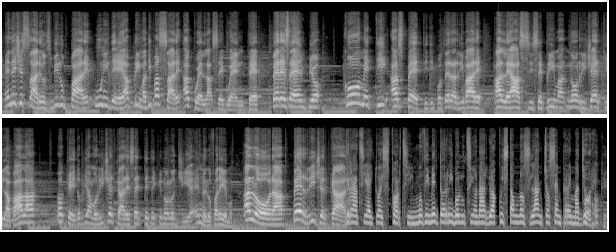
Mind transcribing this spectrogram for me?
È necessario sviluppare un'idea prima di passare a quella seguente. Per esempio, come ti aspetti di poter arrivare alle assi se prima non ricerchi la pala? Ok, dobbiamo ricercare sette tecnologie e noi lo faremo. Allora, per ricercare... Grazie ai tuoi sforzi il movimento rivoluzionario acquista uno slancio sempre maggiore. Ok.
